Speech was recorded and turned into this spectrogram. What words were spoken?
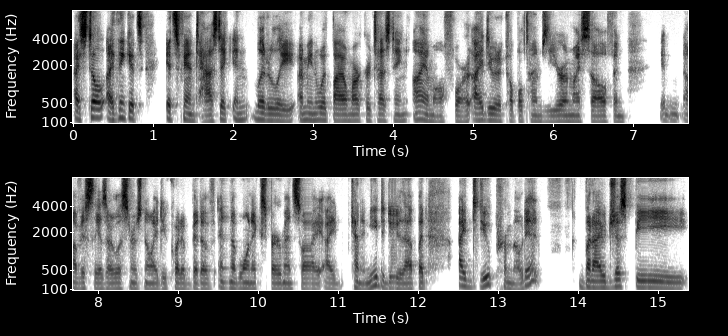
I still I think it's it's fantastic. And literally, I mean, with biomarker testing, I am all for it. I do it a couple times a year on myself. And, and obviously, as our listeners know, I do quite a bit of N of one experiments. So I, I kind of need to do that. But I do promote it but I would just be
